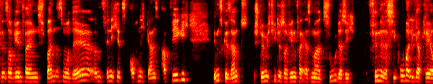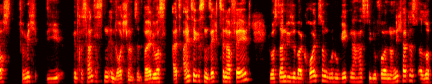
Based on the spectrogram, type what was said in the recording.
Das ist auf jeden Fall ein spannendes Modell, ähm, finde ich jetzt auch nicht ganz abwegig. Insgesamt stimme ich Titus auf jeden Fall erstmal zu, dass ich finde, dass die Oberliga-Playoffs für mich die interessantesten in Deutschland sind, weil du hast als einziges ein 16er Feld, du hast dann diese Überkreuzung, wo du Gegner hast, die du vorher noch nicht hattest. Also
